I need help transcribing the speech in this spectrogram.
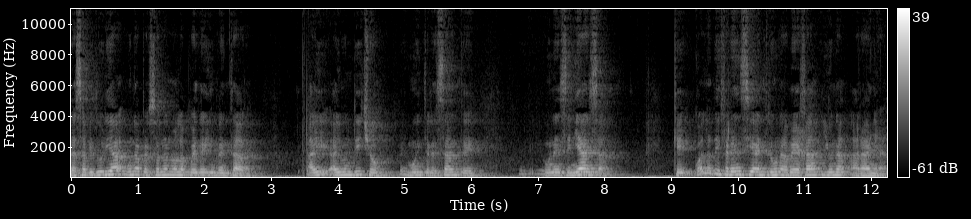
La sabiduría una persona no la puede inventar. Hay, hay un dicho muy interesante, una enseñanza, que ¿cuál es la diferencia entre una abeja y una araña?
